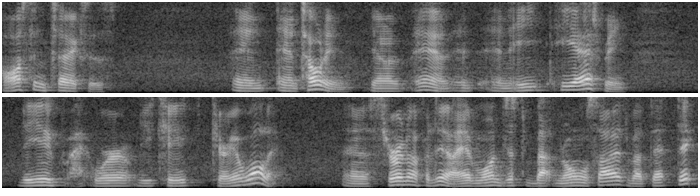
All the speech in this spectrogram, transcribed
Austin Texas and and told him you know and and, and he he asked me do you where do you carry a wallet? And sure enough I did. I had one just about normal size about that thick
